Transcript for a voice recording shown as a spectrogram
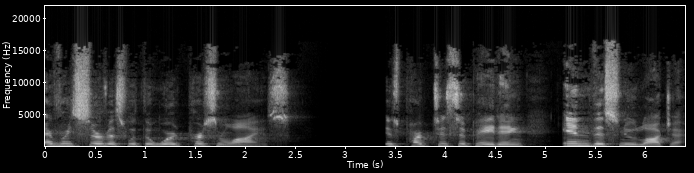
every service with the word personalize is participating in this new logic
